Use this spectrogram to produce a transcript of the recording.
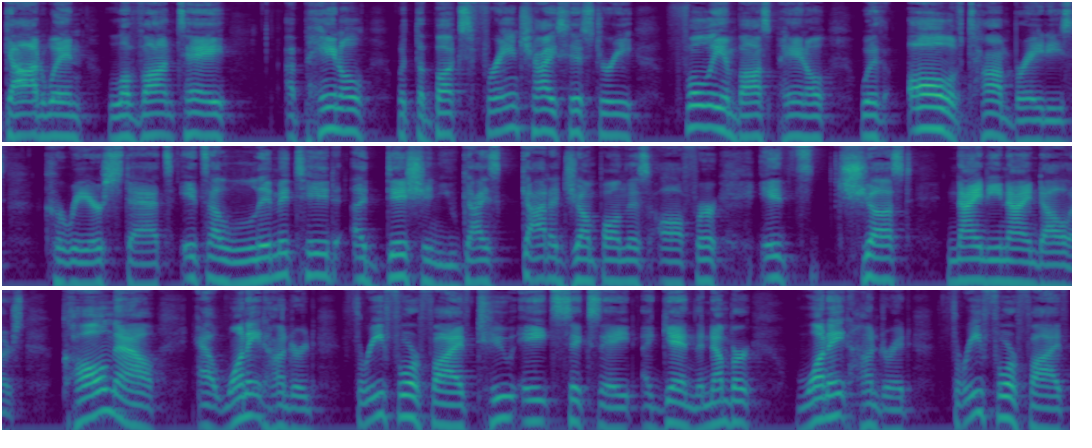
Godwin, Lavonte, a panel with the Bucks franchise history, fully embossed panel with all of Tom Brady's career stats. It's a limited edition. You guys got to jump on this offer. It's just $99. Call now at 1 800 345 2868. Again, the number 1 800 345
